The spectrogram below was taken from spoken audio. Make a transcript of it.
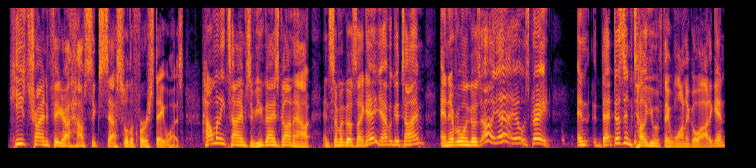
he's trying to figure out how successful the first date was. How many times have you guys gone out and someone goes like, "Hey, you have a good time?" and everyone goes, "Oh yeah, it was great." And that doesn't tell you if they want to go out again.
